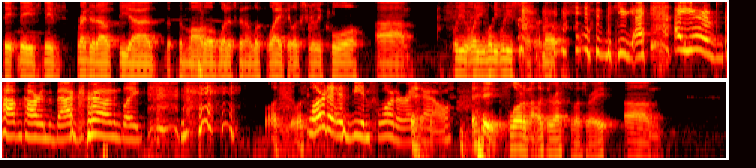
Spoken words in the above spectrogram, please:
they, have they've, they've rendered out the, uh, the, the model of what it's gonna look like. It looks really cool. Um, what are you what are you what are you, what are you about? I, I hear a cop car in the background and like Florida is being Florida right now. hey, Florida, not like the rest of us, right? Um,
